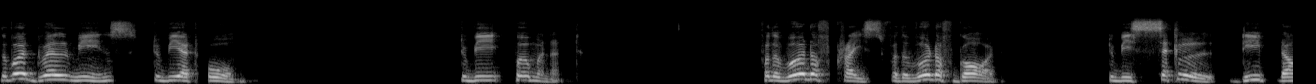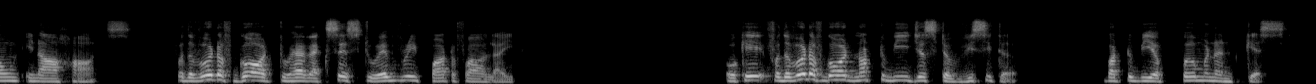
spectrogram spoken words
The word dwell means to be at home, to be permanent. For the word of Christ, for the word of God to be settled deep down in our hearts for the word of God to have access to every part of our life. Okay, for the word of God not to be just a visitor, but to be a permanent guest,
